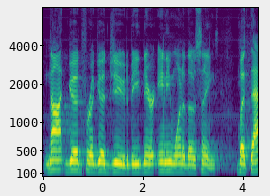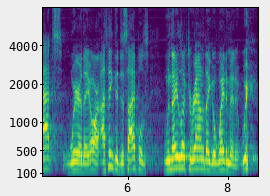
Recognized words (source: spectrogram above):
Not good for a good Jew to be near any one of those things. But that's where they are. I think the disciples, when they looked around they go, wait a minute, we're,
